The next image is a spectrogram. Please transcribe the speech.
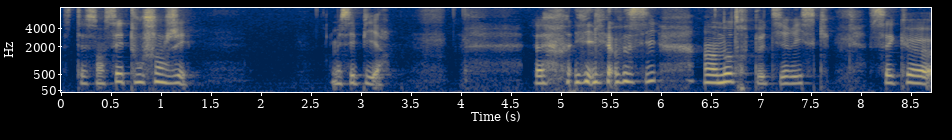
c'était censé tout changer. Mais c'est pire. Euh, il y a aussi un autre petit risque, c'est que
